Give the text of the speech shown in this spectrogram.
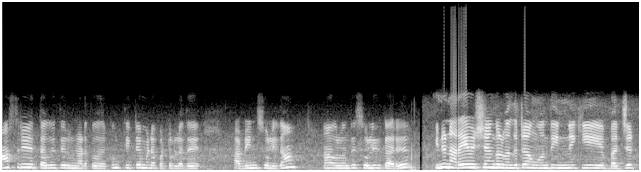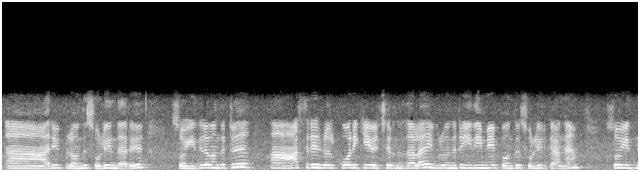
ஆசிரியர் தகுதி தேர்வு நடத்துவதற்கும் திட்டமிடப்பட்டுள்ளது அப்படின்னு சொல்லி தான் அவர் வந்து சொல்லியிருக்காரு. இன்னும் நிறைய விஷயங்கள் வந்துட்டு அவங்க வந்து இன்னைக்கு பட்ஜெட் அறிவிப்பில் வந்து சொல்லியிருந்தாரு. ஸோ இதில் வந்துட்டு ஆஹ், ஆசிரியர்கள் கோரிக்கையை வச்சுருந்ததால இவர் வந்துட்டு இதையுமே இப்போ வந்து சொல்லியிருக்காங்க. ஸோ இது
